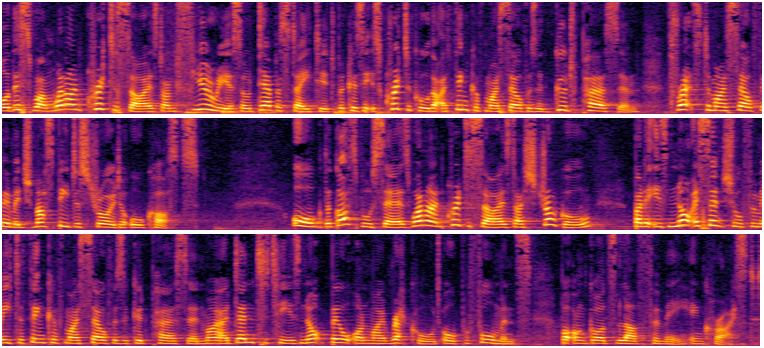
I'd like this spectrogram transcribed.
Or this one, when I'm criticized, I'm furious or devastated because it is critical that I think of myself as a good person. Threats to my self image must be destroyed at all costs. Or the gospel says, when I'm criticized, I struggle but it is not essential for me to think of myself as a good person. My identity is not built on my record or performance, but on God's love for me in Christ.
